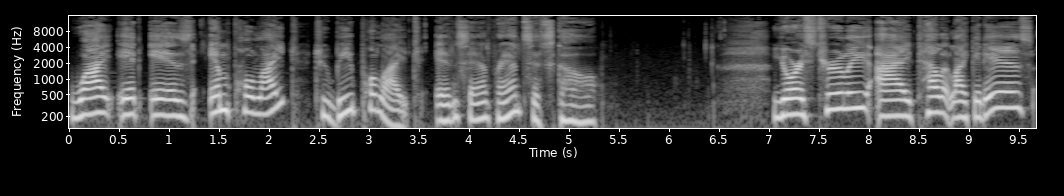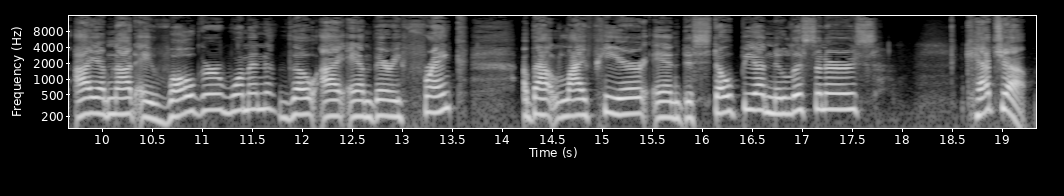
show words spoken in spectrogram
why it is impolite to be polite in San Francisco. Yours truly, I tell it like it is. I am not a vulgar woman, though I am very frank about life here in dystopia. New listeners, catch up.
